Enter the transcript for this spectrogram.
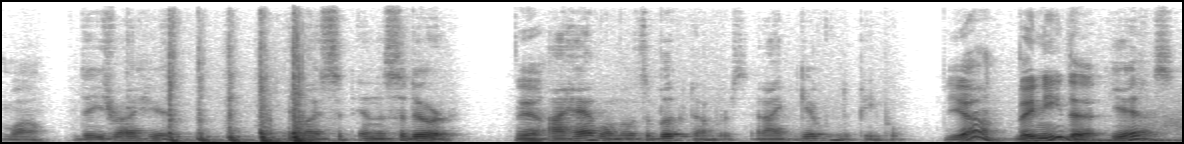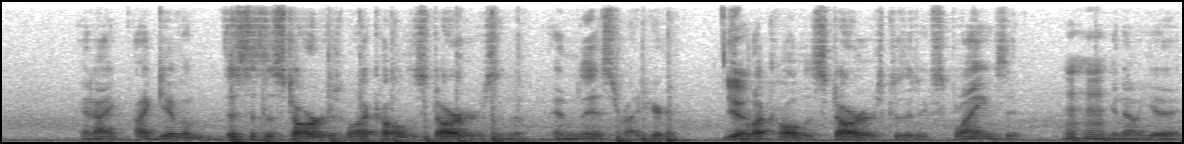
Wow. These right here in my in the Siddur. Yeah. I have them with the book numbers, and I give them to people. Yeah, they need that. Yes. And I, I give them, this is the starters, what I call the starters and, the, in this right here. Yeah. what I call the starters because it explains it. Mm-hmm. You know, you get a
